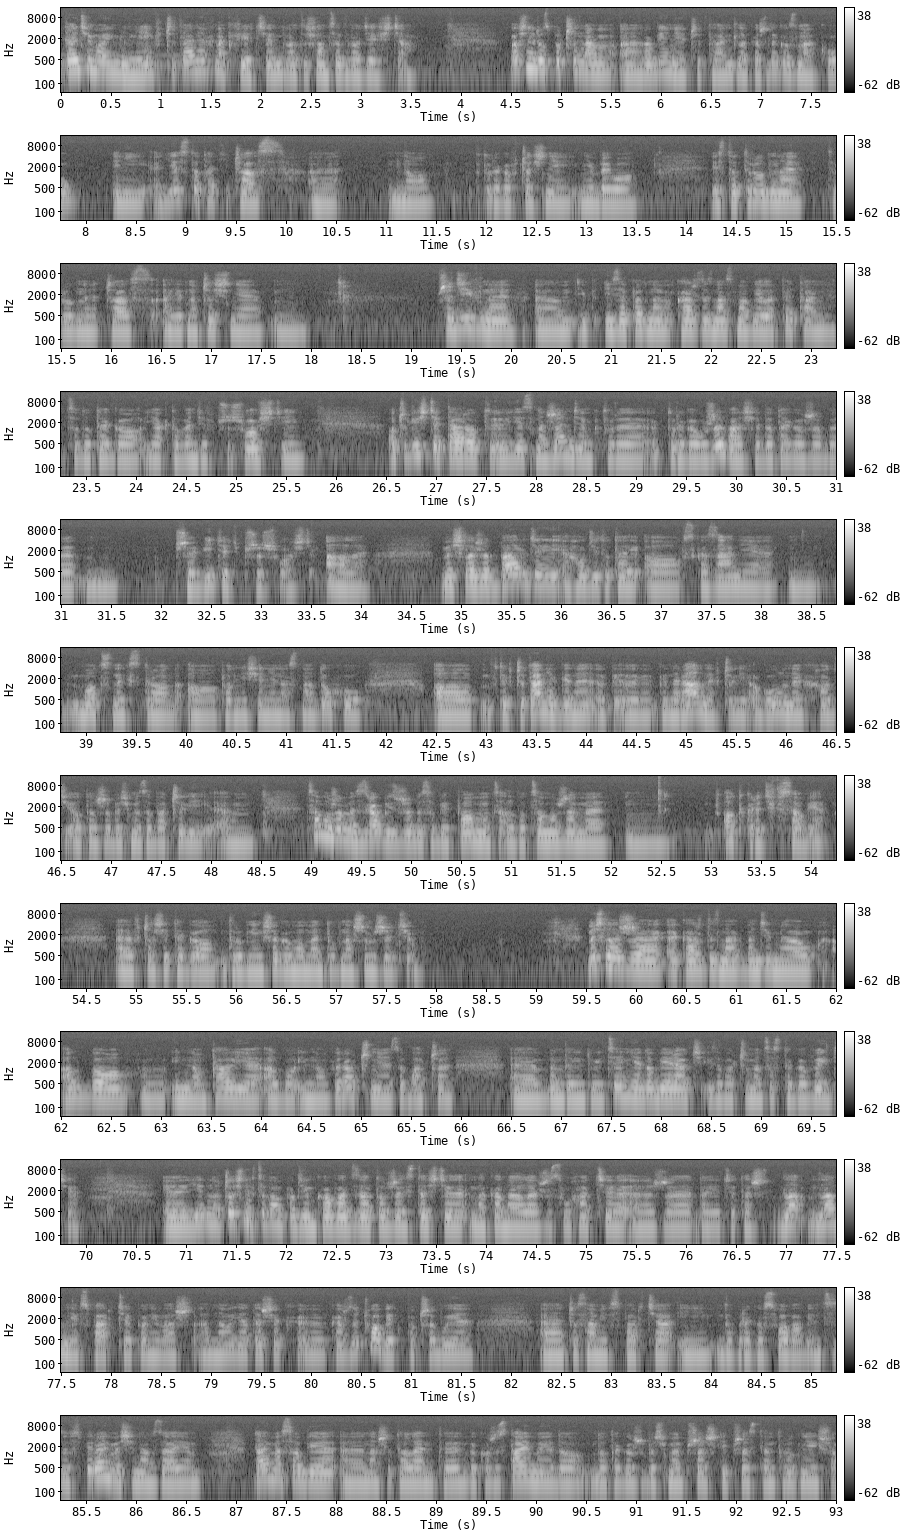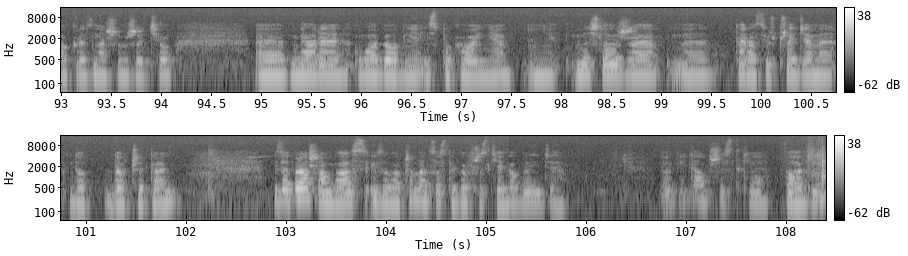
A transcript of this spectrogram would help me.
Witajcie moi mili w czytaniach na kwiecień 2020. Właśnie rozpoczynam e, robienie czytań dla każdego znaku i jest to taki czas, e, no, którego wcześniej nie było. Jest to trudny, trudny czas, a jednocześnie mm, przedziwny i zapewne każdy z nas ma wiele pytań co do tego, jak to będzie w przyszłości. Oczywiście tarot jest narzędziem, które, którego używa się do tego, żeby mm, przewidzieć przyszłość, ale myślę, że bardziej chodzi tutaj o wskazanie mm, mocnych stron, o podniesienie nas na duchu. O, w tych czytaniach gene, ge- generalnych, czyli ogólnych, chodzi o to, żebyśmy zobaczyli, co możemy zrobić, żeby sobie pomóc, albo co możemy mm, odkryć w sobie w czasie tego trudniejszego momentu w naszym życiu. Myślę, że każdy znak będzie miał albo y, inną talię, albo inną wyrocznię. Zobaczę, e, będę intuicyjnie dobierać i zobaczymy, co z tego wyjdzie. E, Jednocześnie chcę Wam podziękować za to, że jesteście na kanale, że słuchacie, e, że dajecie też dla, dla mnie wsparcie, ponieważ e, no, ja też jak e, każdy człowiek potrzebuję e, czasami wsparcia i dobrego słowa, więc wspierajmy się nawzajem, dajmy sobie e, nasze talenty, wykorzystajmy je do, do tego, żebyśmy przeszli przez ten trudniejszy okres w naszym życiu e, w miarę łagodnie i spokojnie. Myślę, że e, teraz już przejdziemy do, do czytań. Zapraszam Was i zobaczymy, co z tego wszystkiego wyjdzie. Witam wszystkie wagi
